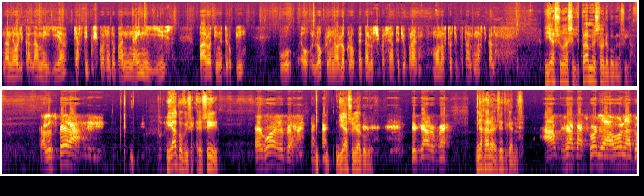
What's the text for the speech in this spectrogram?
Να είναι όλοι καλά με υγεία και αυτοί που σηκώσαν το πανί να είναι υγιείς παρότι είναι ντροπή που ολόκληρο ένα ολόκληρο πέταλο σήκωσε ένα τέτοιο πράγμα. Μόνο αυτό τίποτα άλλο. Να είστε καλά. Γεια σου Βασίλη, πάμε στον επόμενο φίλο. Καλησπέρα. Ιάκωβη, εσύ; Εγώ είμαι. Γεια σου Ιάκωβη. Τι κάνουμε; Μια χαρά, εσύ τι κάνεις; Άκουσα τα σχόλια όλα το,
